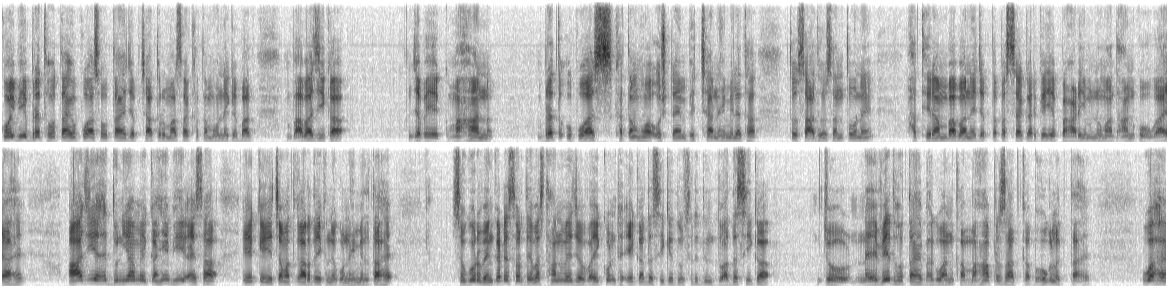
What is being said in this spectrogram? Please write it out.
कोई भी व्रत होता है, उपवास होता है, जब चातुर्मासा खत्म होने के बाद बाबा जी का जब एक महान व्रत उपवास खत्म हुआ, उस टाइम भिक्षा नहीं मिला था तो साधु संतों ने, हाथीराम बाबा ने जब तपस्या करके ये पहाड़ी नुमा धान को उगाया है, आज यह दुनिया में कहीं भी ऐसा एक ये चमत्कार देखने को नहीं मिलता है। सुगुर वेंकटेश्वर देवस्थान में जो वैकुंठ एकादशी के दूसरे दिन द्वादशी का जो नैवेद्य होता है भगवान का, महाप्रसाद का भोग लगता है, वह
